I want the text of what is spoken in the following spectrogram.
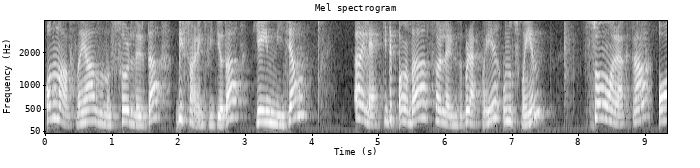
Onun altına yazdığınız soruları da bir sonraki videoda yayınlayacağım. Öyle gidip ona da sorularınızı bırakmayı unutmayın. Son olarak da o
